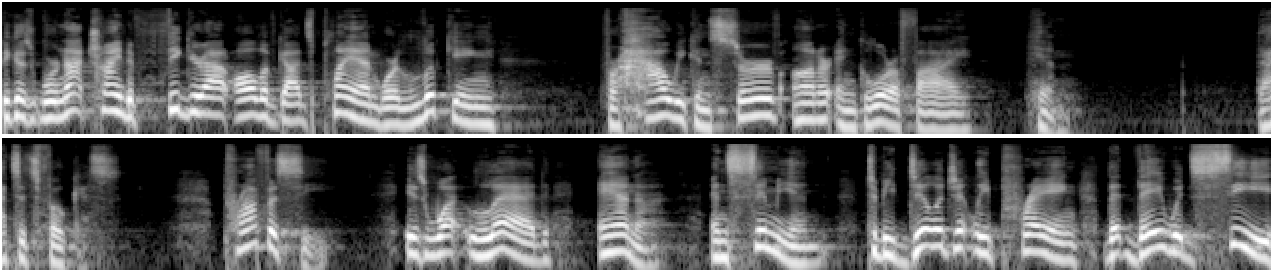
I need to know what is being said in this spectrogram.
because we're not trying to figure out all of God's plan. We're looking for how we can serve, honor, and glorify Him. That's its focus. Prophecy is what led Anna and Simeon to be diligently praying that they would see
